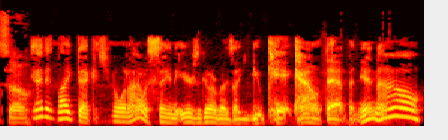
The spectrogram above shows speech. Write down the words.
So, Yeah, I didn't like that because you know when I was saying it years ago, everybody's like, "You can't count that," but yeah, now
